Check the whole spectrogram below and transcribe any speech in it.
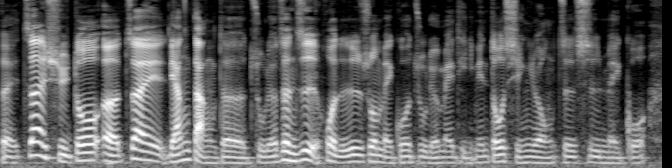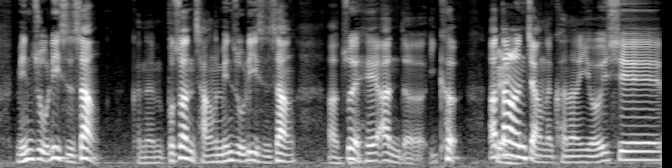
对，在许多呃，在两党的主流政治，或者是说美国主流媒体里面，都形容这是美国民主历史上可能不算长的民主历史上呃最黑暗的一刻。那当然讲的可能有一些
